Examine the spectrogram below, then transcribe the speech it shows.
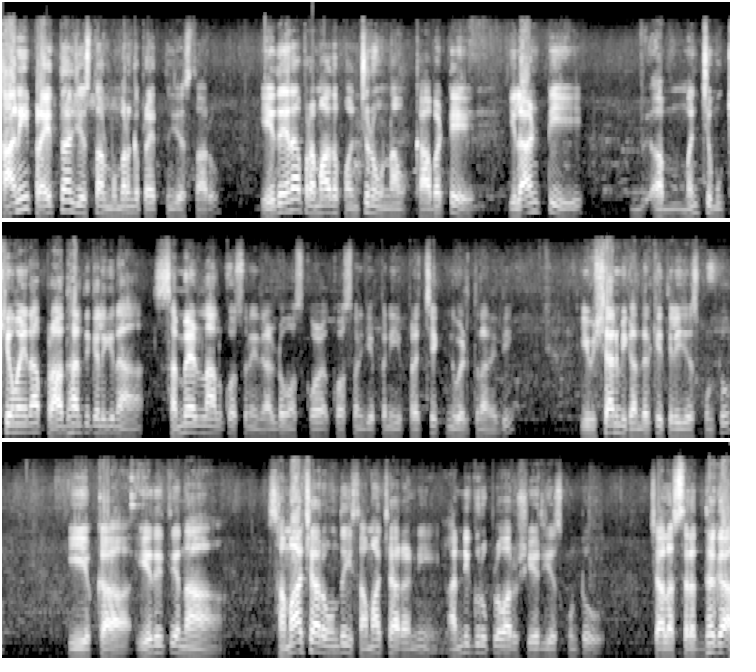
కానీ ప్రయత్నాలు చేస్తున్నారు ముమ్మరంగా ప్రయత్నం చేస్తున్నారు. ఏదైనా ప్రమాద పంచున ఉన్నాం కాబట్టి ఇలాంటి మంచి ముఖ్యమైన ప్రాధాన్యత కలిగిన సమ్మేళనాల కోసం నేను వెళ్ళడం కోసం కోసమని చెప్పని ప్రత్యేకంగా వెళుతున్నాను ఇది. ఈ విషయాన్ని మీకు అందరికీ తెలియజేసుకుంటూ ఈ యొక్క ఏదైతే నా సమాచారం ఉందో. ఈ సమాచారాన్ని అన్ని గ్రూపుల వారు షేర్ చేసుకుంటూ చాలా శ్రద్ధగా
